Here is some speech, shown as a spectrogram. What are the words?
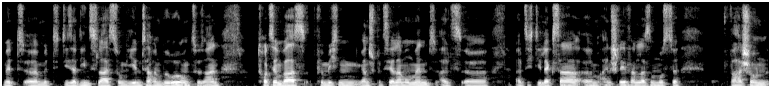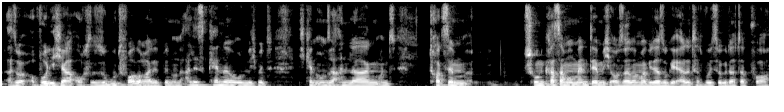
mit äh, mit dieser Dienstleistung jeden Tag in Berührung zu sein. Trotzdem war es für mich ein ganz spezieller Moment, als äh, als ich die Lexa ähm, einschläfern lassen musste, war schon, also obwohl ich ja auch so gut vorbereitet bin und alles kenne und mich mit, ich kenne unsere Anlagen und trotzdem schon ein krasser Moment, der mich auch selber mal wieder so geerdet hat, wo ich so gedacht habe, boah,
